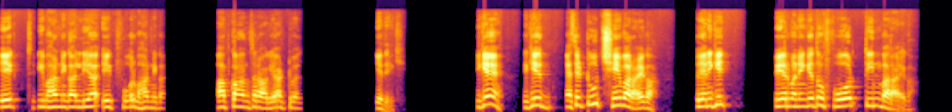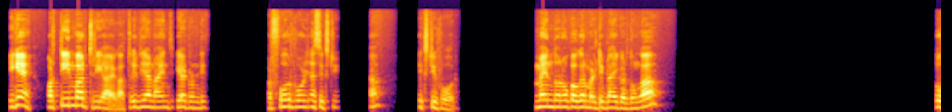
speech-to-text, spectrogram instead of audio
एक थ्री बाहर निकाल लिया, एक फोर बाहर निकाल आपका आंसर आ गया ट्वेल्व ये देखिए। ठीक है? देखिए, ऐसे टू छः बार आएगा तो यानी कि पेयर बनेंगे तो फोर तीन बार आएगा, ठीक है? और तीन बार थ्री आएगा तो या नाइन थ्री या ट्वेंटी और फोर फोर या सिक्सटी या सिक्सटी फोर मैं इन दोनों को अगर मल्टीप्लाई कर दूँगा तो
